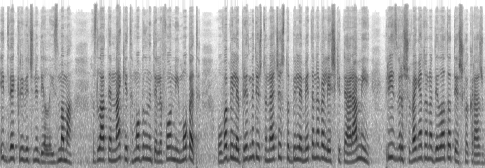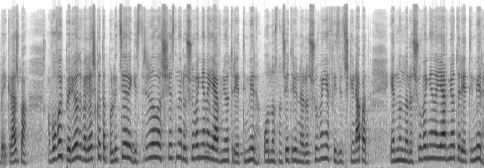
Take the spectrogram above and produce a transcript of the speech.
и две кривични дела измама. Златен накид, мобилни телефони и мопед. Ова биле предмети што најчесто биле мета на велешките арами при извршувањето на делата тешка кражба и кражба. Во овој период велешката полиција регистрирала 6 нарушувања на јавниот ред и мир, односно 4 нарушувања физички напад, едно нарушување на јавниот ред и мир,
